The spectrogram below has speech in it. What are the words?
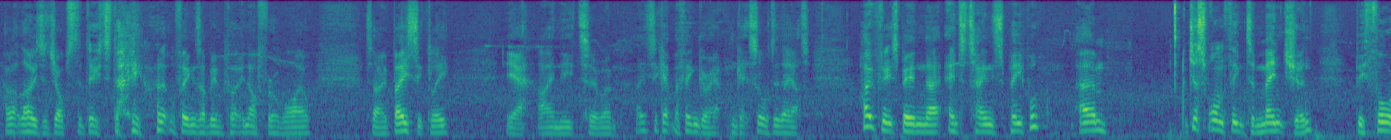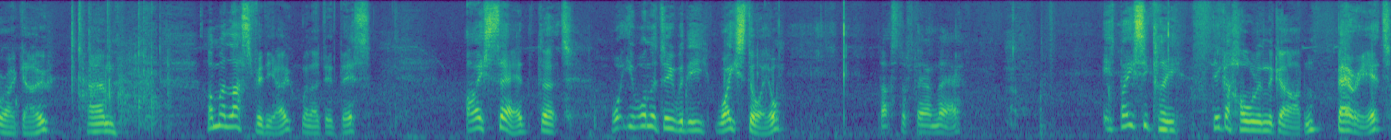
I've got loads of jobs to do today, little things I've been putting off for a while. So basically, yeah, I need to um, I need to get my finger out and get sorted out. Hopefully, it's been uh, entertaining to people. Um, just one thing to mention before I go. Um, on my last video, when I did this, I said that what you want to do with the waste oil, that stuff down there, is basically dig a hole in the garden, bury it,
